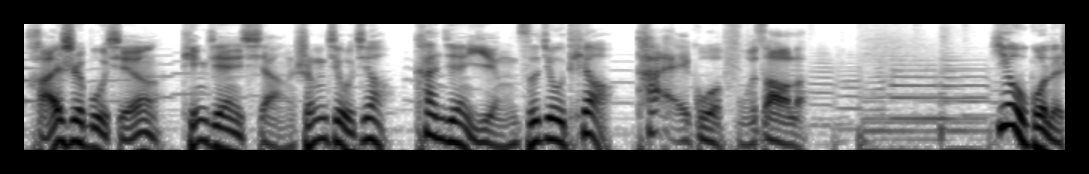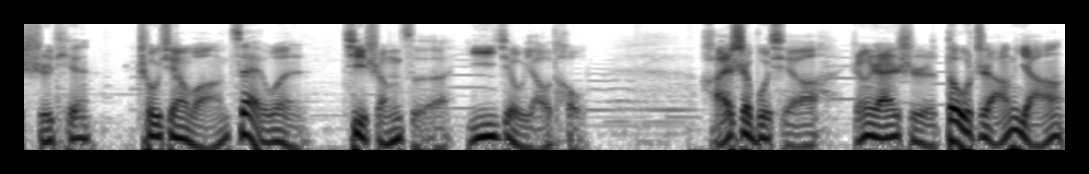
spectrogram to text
还是不行。听见响声就叫，看见影子就跳，太过浮躁了。”又过了十天。周宣王再问季绳子，依旧摇头，还是不行，仍然是斗志昂扬，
